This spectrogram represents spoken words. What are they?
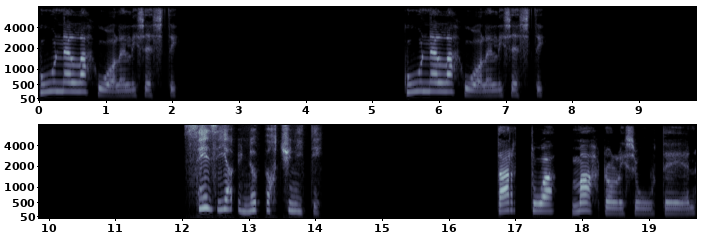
Kuunnella huolellisesti. Kuunnella huolellisesti. Saisir une opportunité. Tarttua mahdollisuuteen.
